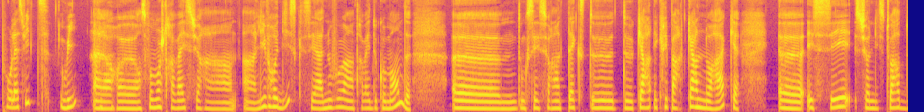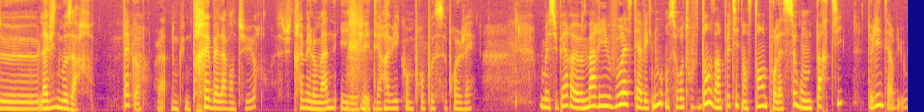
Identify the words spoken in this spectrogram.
pour la suite? Oui. Alors, euh, en ce moment, je travaille sur un, un livre-disque. C'est à nouveau un travail de commande. Euh, donc, c'est sur un texte de, de Karl- écrit par Karl Norak. Euh, et c'est sur l'histoire de la vie de Mozart. D'accord. Voilà, donc une très belle aventure. Je suis très mélomane et j'ai été ravie qu'on me propose ce projet. Bah, super. Euh, Marie, vous restez avec nous. On se retrouve dans un petit instant pour la seconde partie de l'interview.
